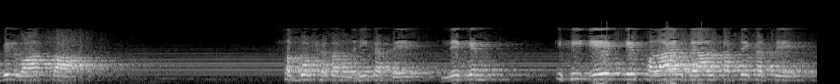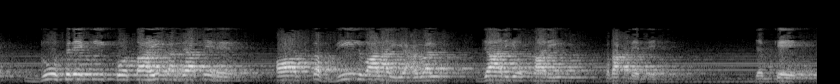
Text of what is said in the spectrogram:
بالواسطہ سب و ختم نہیں کرتے، لیکن کسی ایک کے فضائل بیان کرتے کرتے دوسرے کی کوتاہی کر جاتے ہیں اور تفضیل والا یہ عمل جاری و ساری رکھ دیتے ہیں۔ جبکہ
